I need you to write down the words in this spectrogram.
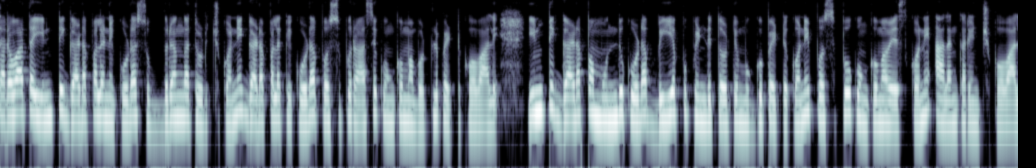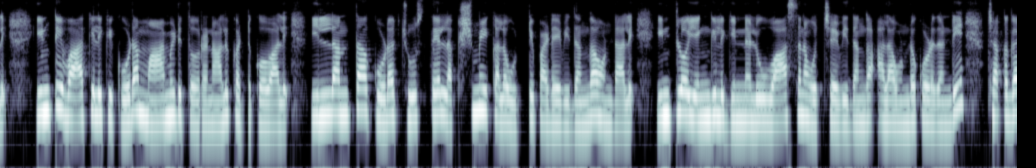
తర్వాత ఇంటి గడపలని కూడా శుభ్రంగా తుడుచుకొని గడపలకి కూడా పసుపు రాసి కుంకుమ బొట్లు పెట్టుకోవాలి. ఇంటి గడప ముందు కూడా బియ్యపు పిండితోటి ముగ్గు ముగ్గు పెట్టుకొని పసుపు కుంకుమ వేసుకొని అలంకరించుకోవాలి. ఇంటి వాకిలికి కూడా మామిడి తోరణాలు కట్టుకోవాలి. ఇల్లంతా కూడా చూస్తే లక్ష్మీ కళ ఉట్టిపడే విధంగా ఉండాలి. ఇంట్లో ఎంగిలి గిన్నెలు వాసన వచ్చే విధంగా అలా ఉండకూడదండి. చక్కగా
